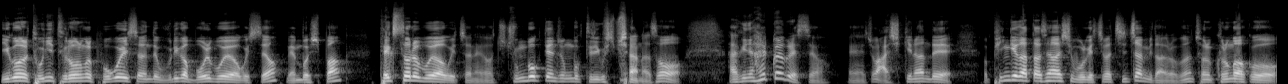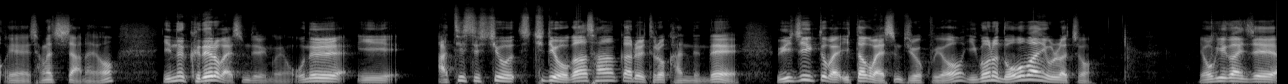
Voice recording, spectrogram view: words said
이걸 돈이 들어오는 걸 보고 있었는데 우리가 뭘 보유하고 있어요? 멤버십방? 덱스터를 보유하고 있잖아요. 중복된 종목 드리고 싶지 않아서 아 그냥 할 걸 그랬어요. 예, 좀 아쉽긴 한데 핑계 같다고 생각하실지 모르겠지만 진짜입니다, 여러분. 저는 그런 거 갖고 예, 장난치지 않아요. 있는 그대로 말씀드린 거예요. 오늘 이 아티스트 스튜디오, 스튜디오 가 상한가를 들어갔는데 위지익도 마- 있다고 말씀드렸고요. 이거는 너무 많이 올랐죠. 여기가 이제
